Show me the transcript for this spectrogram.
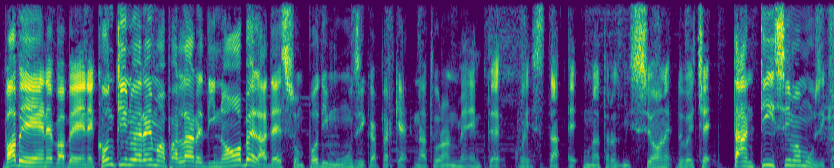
Va bene, va bene. Continueremo a parlare di Nobel, adesso un po' di musica, perché naturalmente questa è una trasmissione dove c'è tantissima musica.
